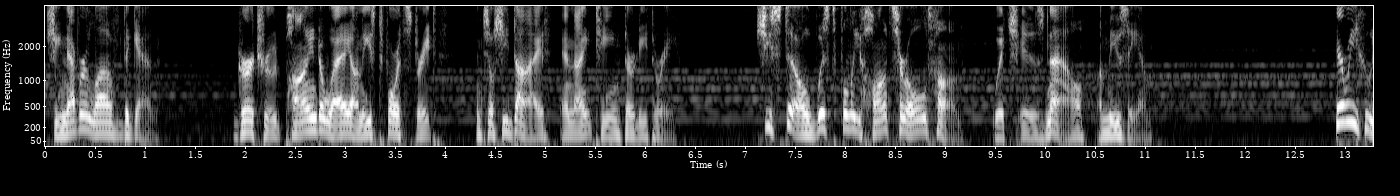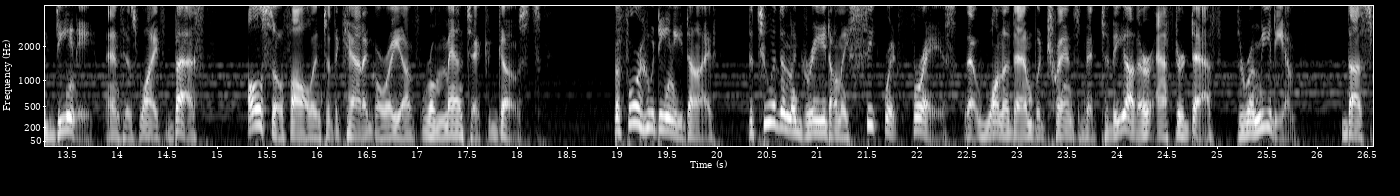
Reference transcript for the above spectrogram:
She never loved again. Gertrude pined away on East 4th Street until she died in 1933. She still wistfully haunts her old home, which is now a museum. Harry Houdini and his wife Bess also fall into the category of romantic ghosts. Before Houdini died, the two of them agreed on a secret phrase that one of them would transmit to the other after death through a medium, thus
